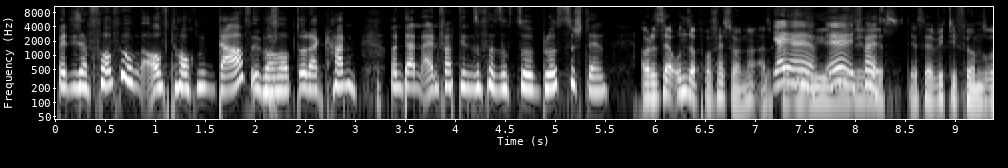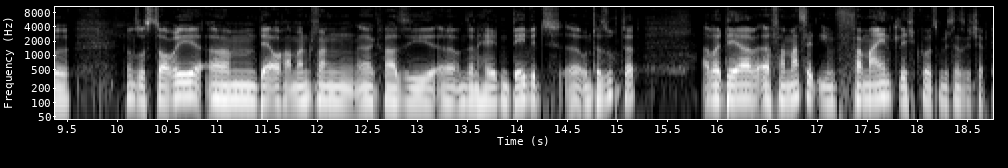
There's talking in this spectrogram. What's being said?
bei dieser Vorführung auftauchen darf überhaupt oder kann und dann einfach den so versucht so bloßzustellen. Aber das ist ja unser Professor, ne? Also Ja, ja, ja. die- Ja, die- ich der weiß. Ist, der ist ja wichtig für unsere, für unsere Story, ähm, der auch am Anfang äh, quasi äh, unseren Helden David äh, untersucht hat. Aber der äh, vermasselt ihm vermeintlich kurz ein bisschen das Geschäft.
